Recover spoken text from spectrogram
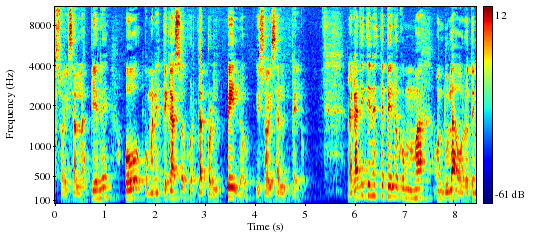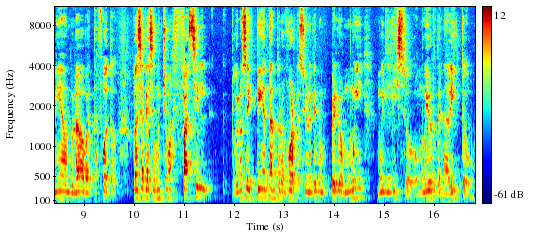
suavizar las pieles o como en este caso cortar por el pelo y suavizar el pelo. La Katy tiene este pelo como más ondulado, lo tenía ondulado para esta foto, cosa que hace mucho más fácil porque no se distinguen tanto los bordes. Si uno tiene un pelo muy, muy liso o muy ordenadito,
